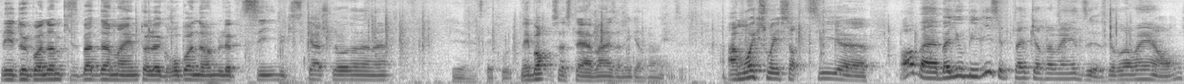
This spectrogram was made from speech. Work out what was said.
les deux bonhommes qui se battent de même, t'as le gros bonhomme, le petit, lui qui se cache là, nan, nan, c'était cool. Mais bon, ça c'était avant les années 90. À moins qu'il soit sorti. euh, Ah ben Bayou Billy, c'est peut-être 90, 91.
